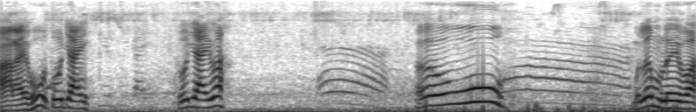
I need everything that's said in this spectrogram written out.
ปลาอะไรหูตัวใหญ่ ตัวใหญ่วะเอ้ามันเริ่มเลยวะ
